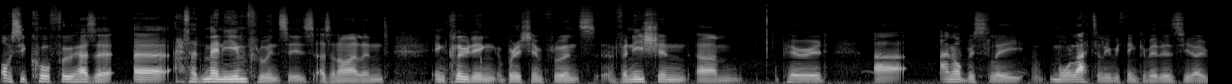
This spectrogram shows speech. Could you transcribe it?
obviously, Corfu has a uh, has had many influences as an island, including British influence, Venetian um, period, uh, and obviously more latterly we think of it as you know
